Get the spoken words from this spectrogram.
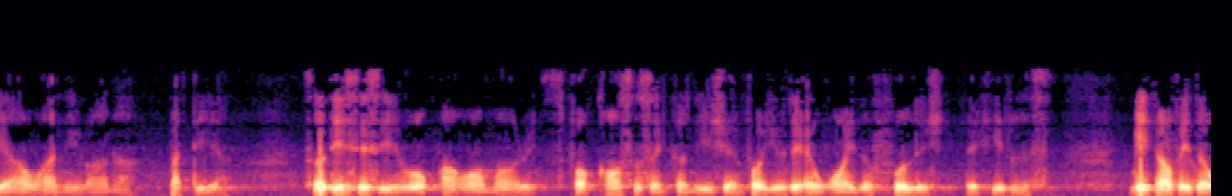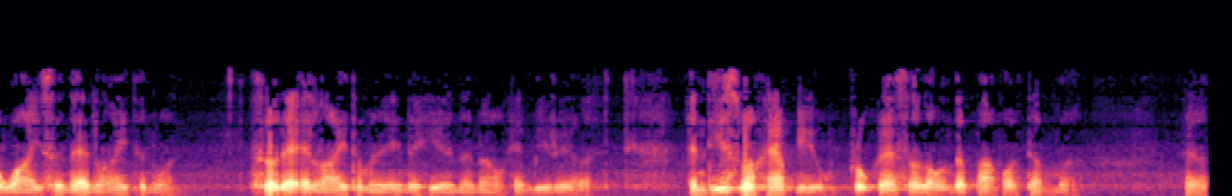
Yawa Nirvana Patiya. So this is invoke power merits for causes and conditions for you to avoid the foolish, the heedless. Meet up with the wise and the enlightened one. So that enlightenment in the here and the now can be realized. And this will help you progress along the path of Dhamma. Uh,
